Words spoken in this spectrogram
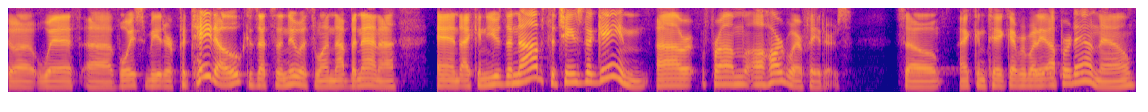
uh, with uh, Voicemeeter potato because that's the newest one, not banana, and I can use the knobs to change the gain uh, from uh, hardware faders. So I can take everybody up or down now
